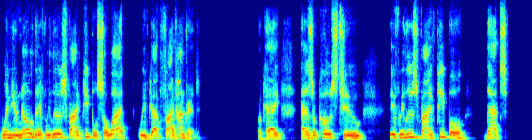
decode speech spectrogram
when you know that if we lose five people, so what? We've got 500. Okay. As opposed to if we lose five people, that's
